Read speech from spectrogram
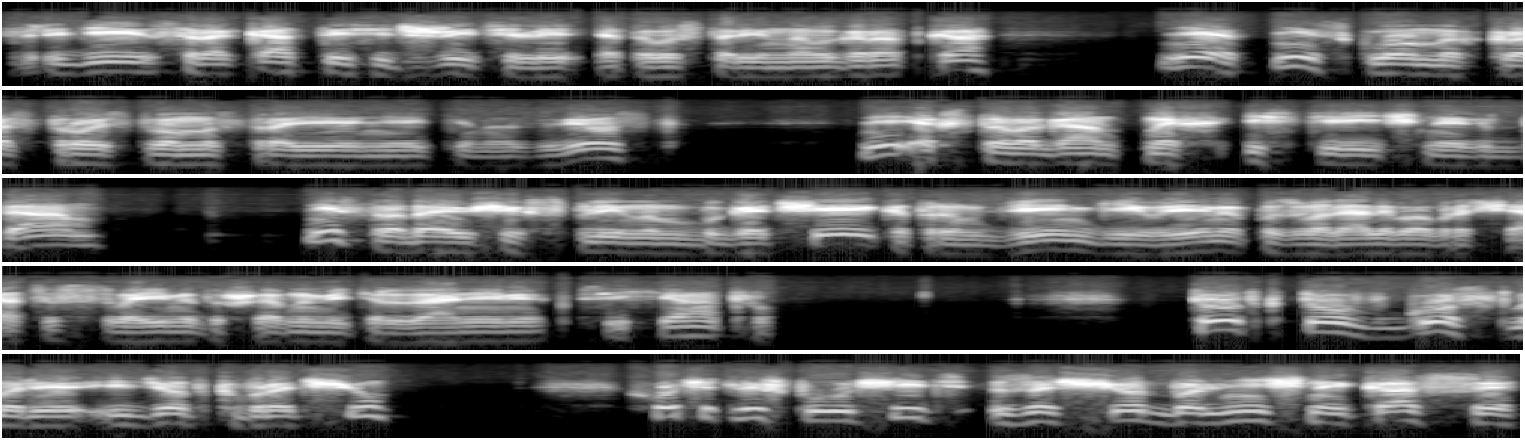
Среди 40 тысяч жителей этого старинного городка нет ни склонных к расстройствам настроения кинозвезд, ни экстравагантных истеричных дам, ни страдающих сплином богачей, которым деньги и время позволяли бы обращаться со своими душевными терзаниями к психиатру. Тот, кто в Госларе идет к врачу, хочет лишь получить за счет больничной кассы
